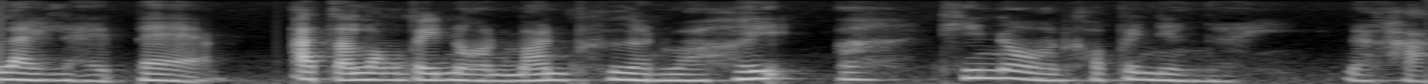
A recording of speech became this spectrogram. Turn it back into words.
หลาย ๆ แบบอาจจะลองไปนอนบ้านเพื่อนว่าเฮ้ยที่นอนเขาเป็นยังไง นะคะ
